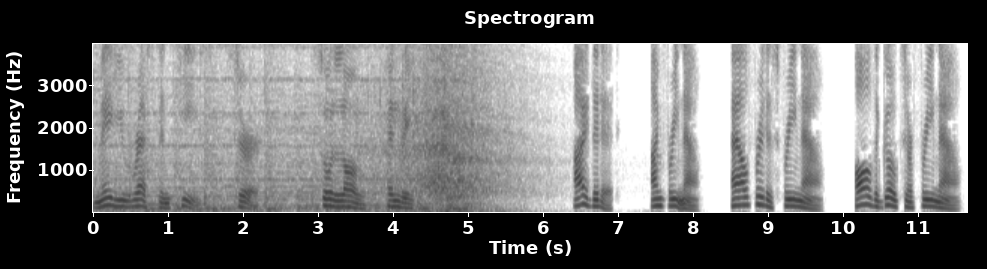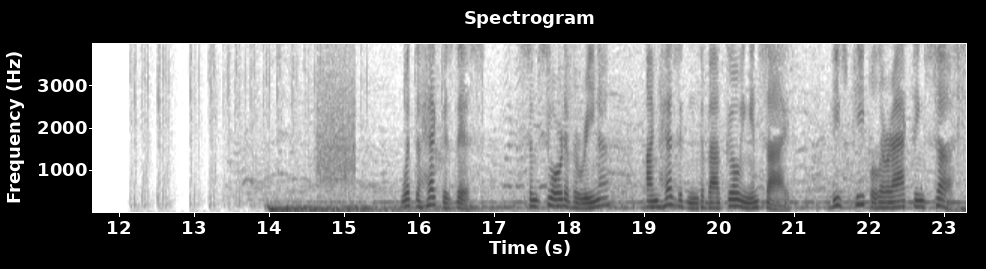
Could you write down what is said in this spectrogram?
May you rest in peace, sir. So long, Henry. I did it. I'm free now. Alfred is free now. All the goats are free now. What the heck is this? Some sort of arena? I'm hesitant about going inside. These people are acting sus.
